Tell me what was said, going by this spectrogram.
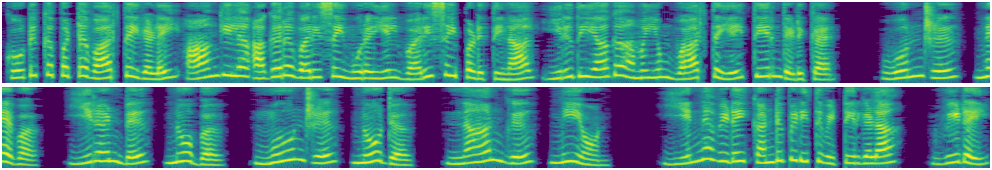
கொடுக்கப்பட்ட வார்த்தைகளை ஆங்கில அகர வரிசை முறையில் வரிசைப்படுத்தினால் இறுதியாக அமையும் வார்த்தையை தேர்ந்தெடுக்க. ஒன்று நெவர் இரண்டு நோபவ் மூன்று நோடல் நான்கு நியோன். என்ன விடை கண்டுபிடித்து விட்டீர்களா? விடை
